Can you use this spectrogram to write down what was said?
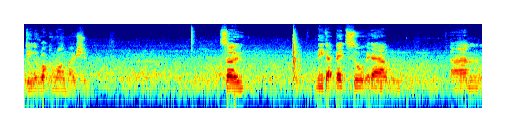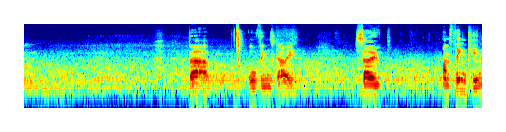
do the rock and roll motion. So need that bed sorted out. Um, but all things going. So I'm thinking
